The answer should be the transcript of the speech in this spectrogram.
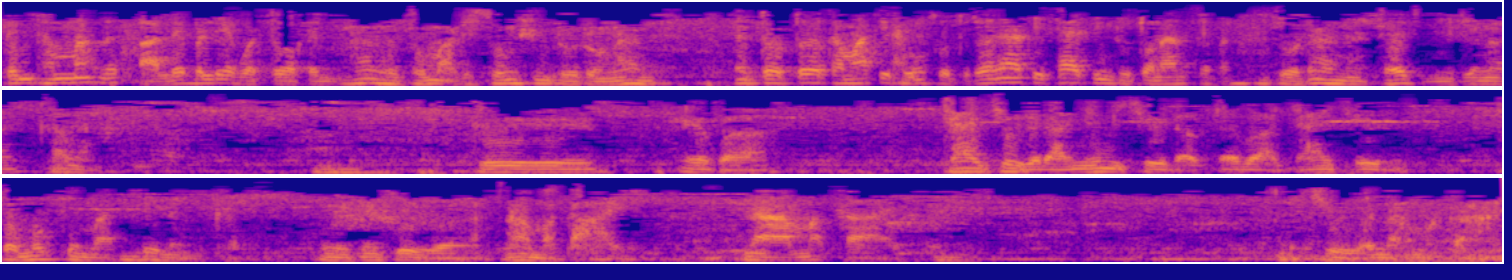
เป็นธรรมะหรือเปล่าเรียกเรียกว่าตัวเป็นถ้าเราสมาธิสูงสุดอยู่ตรงนั้นเป็นตัวตัวธรรมะที่สูงสุดตัวหน้าที่แท้จริงอยู่ตัวนั้นใช่ไหมตัวนั้นน่ะใช้จริงๆนะข้างนั้นคือเรียกว่าใช้ชื่อก็ได้ไม่มีชื่อหรอกแต่ว่าใช้ชื่อสมมติขึ้นมาชื่อหนึ่งครับนี่เป็นชื่อว่านามกาย นามกายชื่อว่านามกาย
